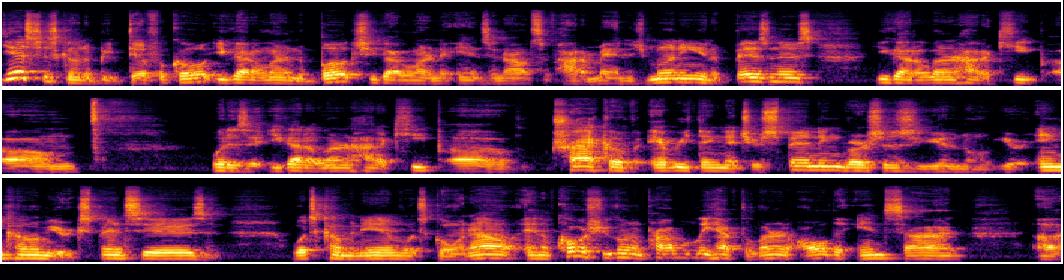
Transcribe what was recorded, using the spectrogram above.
yes, it's going to be difficult. You got to learn the books. You got to learn the ins and outs of how to manage money in a business. You got to learn how to keep, um, what is it? You got to learn how to keep uh, track of everything that you're spending versus, you know, your income, your expenses, and what's coming in, what's going out. And of course, you're going to probably have to learn all the inside uh,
